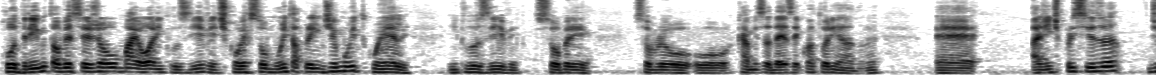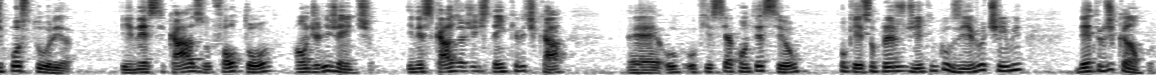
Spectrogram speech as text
Rodrigo talvez seja o maior, inclusive. A gente conversou muito, aprendi muito com ele, inclusive, sobre, sobre o, o camisa 10 equatoriano, né? É, a gente precisa de postura. E nesse caso, faltou a um dirigente. E nesse caso, a gente tem que criticar é, o, o que se aconteceu, porque isso prejudica, inclusive, o time dentro de campo.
